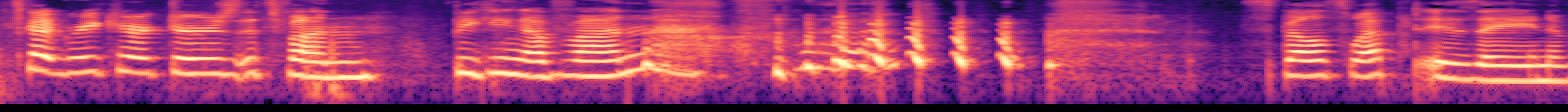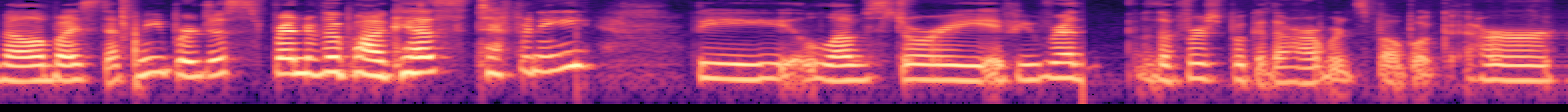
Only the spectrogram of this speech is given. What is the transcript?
it's got great characters. It's fun. Speaking of fun spell swept is a novella by stephanie burgis friend of the podcast stephanie. The love story if you've read the first book of the Harwood spell book her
